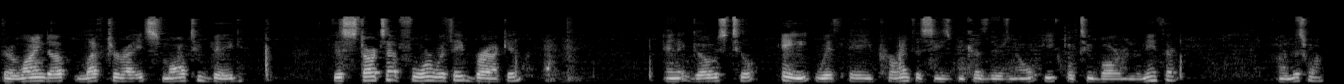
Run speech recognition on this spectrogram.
They're lined up left to right, small to big. This starts at 4 with a bracket, and it goes till 8 with a parenthesis because there's no equal to bar underneath it on this one.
